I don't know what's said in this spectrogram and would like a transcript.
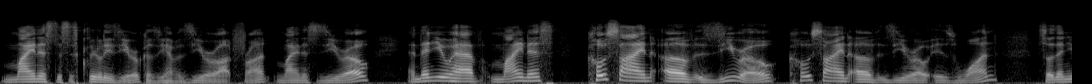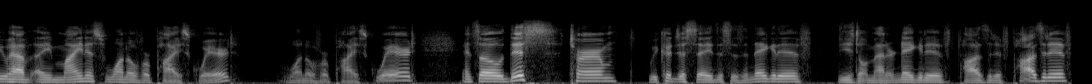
minus, this is clearly 0 because you have a 0 out front, minus 0. And then you have minus cosine of 0. Cosine of 0 is 1. So then you have a minus 1 over pi squared. 1 over pi squared. And so this term, we could just say this is a negative. These don't matter, negative, positive, positive.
